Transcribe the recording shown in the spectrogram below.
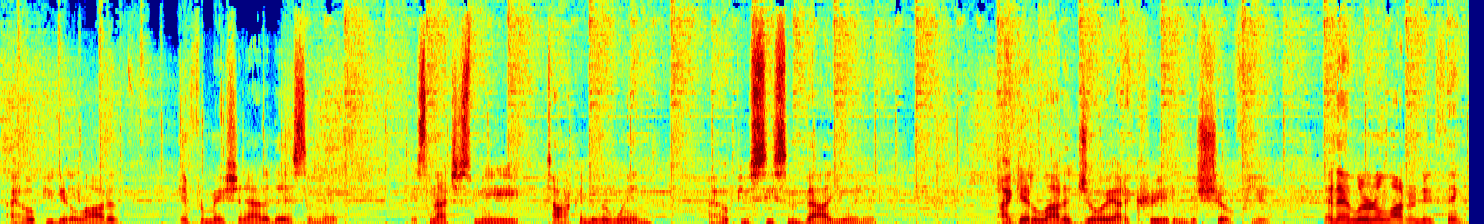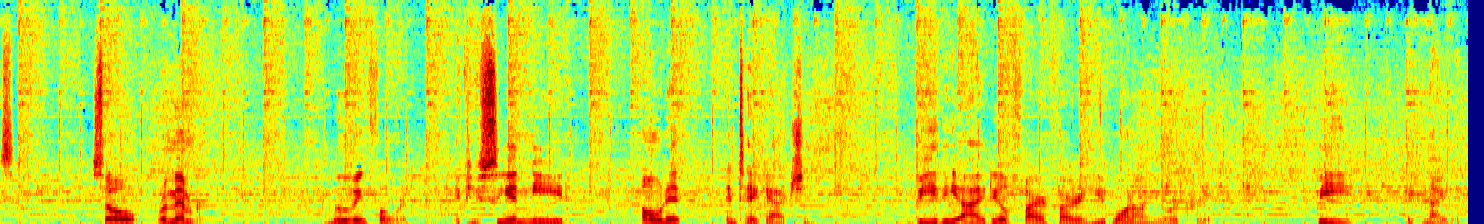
I hope you get a lot of information out of this and that it's not just me talking to the wind. I hope you see some value in it. I get a lot of joy out of creating this show for you, and I learn a lot of new things. So remember, moving forward, if you see a need, own it and take action. Be the ideal firefighter you'd want on your crew. Be ignited.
